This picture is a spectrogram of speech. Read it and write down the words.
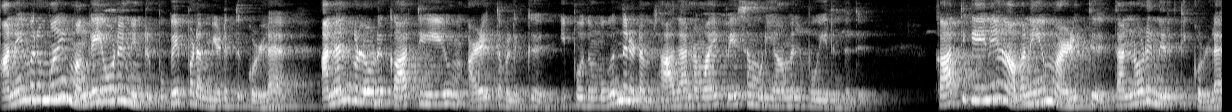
அனைவருமாய் மங்கையோடு நின்று புகைப்படம் எடுத்துக்கொள்ள அண்ணன்களோடு கார்த்தியையும் அழைத்தவளுக்கு இப்போது முகுந்தனிடம் சாதாரணமாய் பேச முடியாமல் போயிருந்தது. கார்த்திகேயனே அவனையும் அழைத்து தன்னோடு நிறுத்தி கொள்ள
